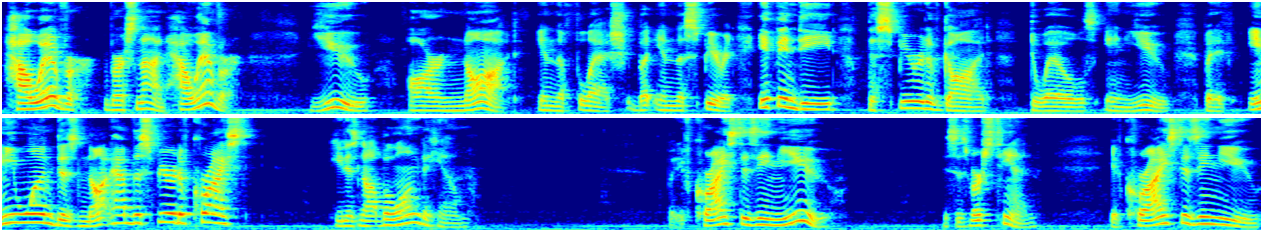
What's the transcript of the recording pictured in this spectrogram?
However, verse 9, however, you are not in the flesh, but in the Spirit, if indeed the Spirit of God dwells in you. But if anyone does not have the Spirit of Christ, he does not belong to him. But if Christ is in you, this is verse 10 if Christ is in you,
